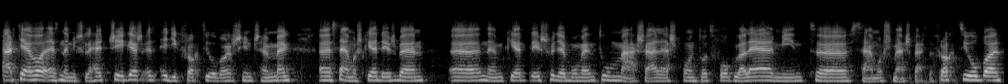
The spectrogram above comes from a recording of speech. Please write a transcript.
pártjával, ez nem is lehetséges, ez egyik frakcióban sincsen meg. Számos kérdésben nem kérdés, hogy a Momentum más álláspontot foglal el, mint számos más párt a frakcióban.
